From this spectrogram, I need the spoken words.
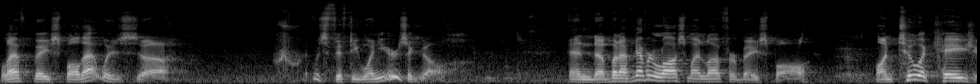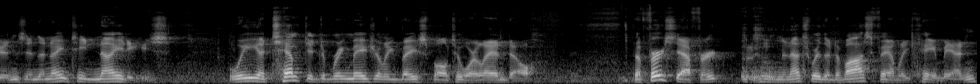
Left baseball. That was, uh, was 51 years ago. And, uh, but I've never lost my love for baseball. On two occasions in the 1990s, we attempted to bring Major League Baseball to Orlando. The first effort, and that's where the DeVos family came in,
